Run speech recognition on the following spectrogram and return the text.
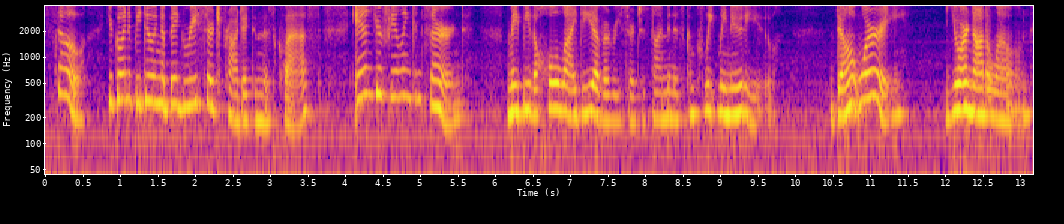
So, you're going to be doing a big research project in this class, and you're feeling concerned. Maybe the whole idea of a research assignment is completely new to you. Don't worry, you're not alone.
